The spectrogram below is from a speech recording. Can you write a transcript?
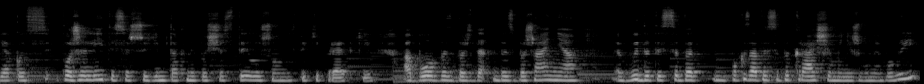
якось пожалітися, що їм так не пощастило, що у них такі предки, або без без бажання видати себе, показати себе кращими, ніж вони були,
